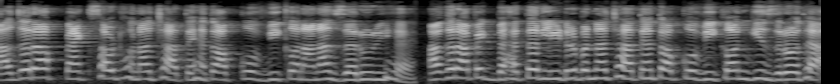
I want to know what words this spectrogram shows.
अगर आप पैक्स आउट होना चाहते हैं तो आपको वीकॉन आना ज़रूरी है। अगर आप एक बेहतर लीडर बनना चाहते हैं तो आपको वीकॉन की ज़रूरत है।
